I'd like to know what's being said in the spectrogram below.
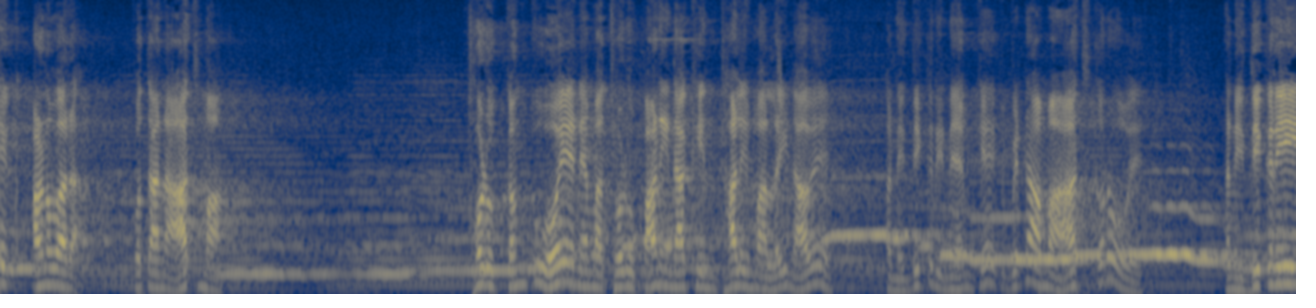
એક અણવર પોતાના હાથમાં થોડું કંકુ હોય ને એમાં થોડું પાણી નાખીને થાળીમાં લઈને આવે, અને દીકરીને એમ કે, બેટા, આમાં હાથ કરો હવે. અને દીકરી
